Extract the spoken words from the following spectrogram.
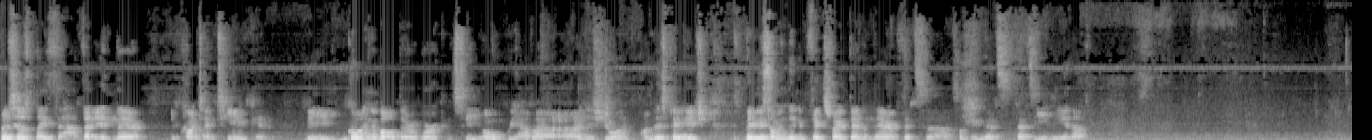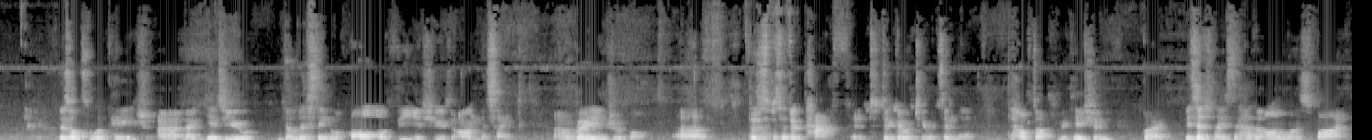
But it's just nice to have that in there. Your content team can be going about their work and see, oh, we have a, an issue on, on this page. Maybe it's something they can fix right then and there if it's uh, something that's, that's easy enough. There's also a page uh, that gives you the listing of all of the issues on the site, uh, right in Drupal. Um, there's a specific path to, to go to. It's in the, the help documentation, but it's just nice to have it all in one spot.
